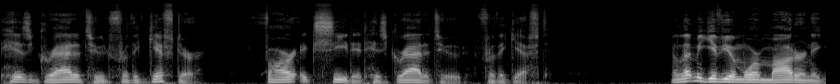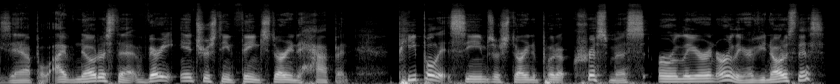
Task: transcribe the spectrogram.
His gratitude for the gifter far exceeded his gratitude for the gift. Now, let me give you a more modern example. I've noticed a very interesting thing starting to happen people, it seems, are starting to put up Christmas earlier and earlier. Have you noticed this?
